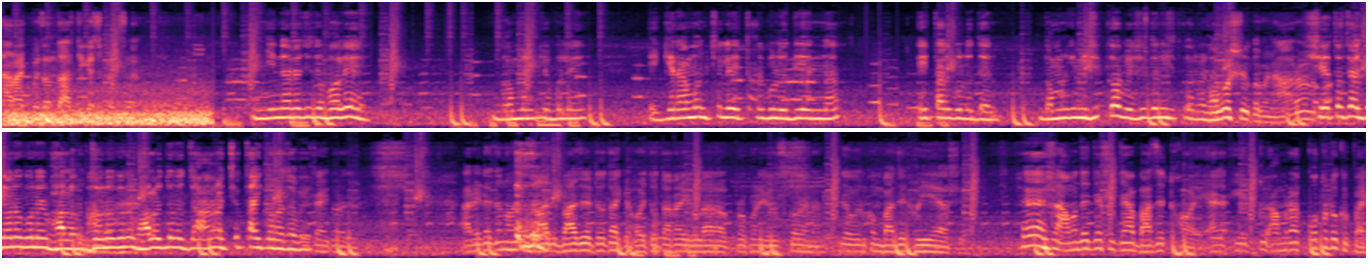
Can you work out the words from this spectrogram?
তার আগ পর্যন্ত আর জিজ্ঞেস করিস না। ইঞ্জিনিয়াররা যদি বলে গভর্নমেন্টকে বলে, এই গ্রাম অঞ্চলে তারগুলো দিয়ে না এই তারগুলো দেন। গভর্নমেন্ট কি নিষেধ করবে? সে তো নিষেধ করবে না। অবশ্যই করবে না। আরও সে তো চায় জনগণের ভালো। জনগণের ভালোর জন্য যা হচ্ছে তাই করা যাবে। ট্রাই করা যাবে। আর এটার জন্য হয়তো বাজেটও থাকে। হয়তো তারা এগুলা প্রপার ইউজ করে না যে ওইরকম বাজেট হয়ে আসে। হ্যাঁ। আমাদের দেশে যা বাজেট হয় একটু আমরা কতটুকু পাই?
